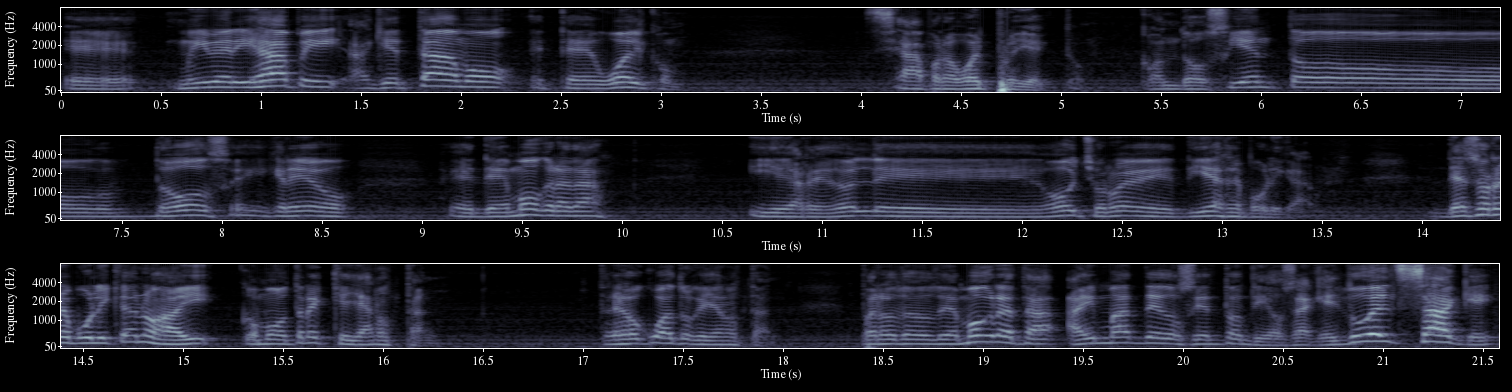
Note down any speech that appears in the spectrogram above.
eh, me very happy, aquí estamos, este, welcome. Se aprobó el proyecto. Con 212, creo, eh, demócratas y alrededor de 8, 9, 10 republicanos. De esos republicanos hay como tres que ya no están. Tres o cuatro que ya no están. Pero de los demócratas hay más de 210. O sea que tú del saque,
